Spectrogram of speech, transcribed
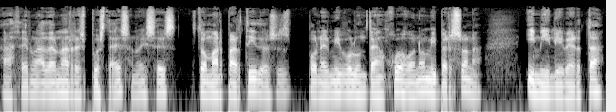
a hacer a dar una respuesta a eso, ¿no? Eso es tomar partido, eso es poner mi voluntad en juego, ¿no? Mi persona y mi libertad.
